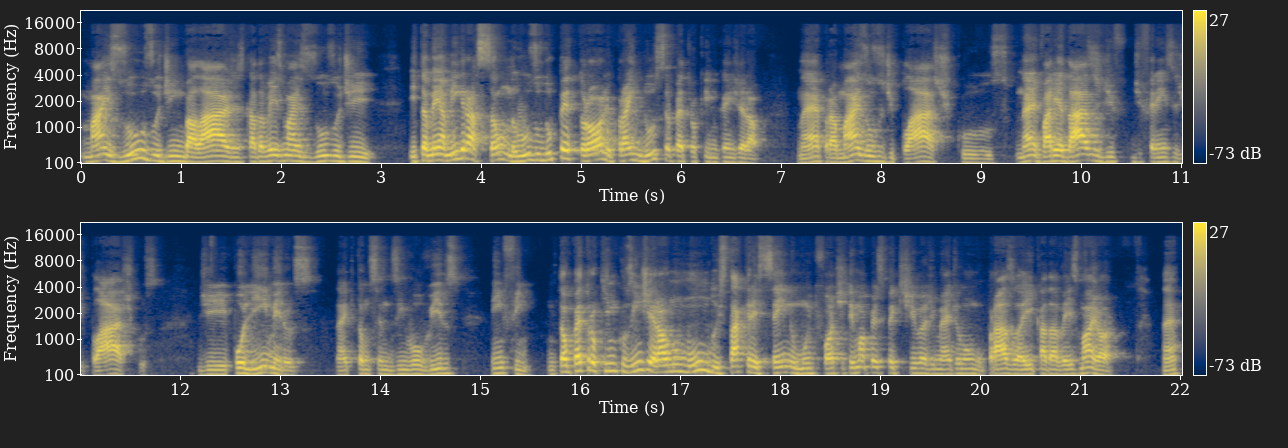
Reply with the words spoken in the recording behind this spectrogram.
mais uso de embalagens, cada vez mais uso de e também a migração no uso do petróleo para a indústria petroquímica em geral, né? Para mais uso de plásticos, né? Variedades de diferenças de plásticos, de polímeros, né? Que estão sendo desenvolvidos, enfim. Então, petroquímicos em geral no mundo está crescendo muito forte e tem uma perspectiva de médio e longo prazo aí cada vez maior, né?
